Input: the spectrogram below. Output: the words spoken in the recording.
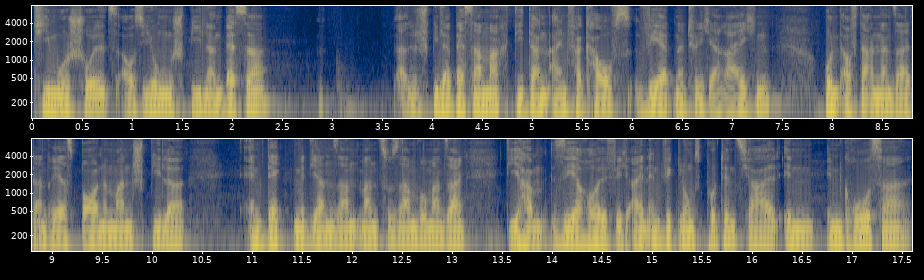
Timo Schulz aus jungen Spielern besser also Spieler besser macht, die dann einen Verkaufswert natürlich erreichen. Und auf der anderen Seite Andreas Bornemann, Spieler entdeckt mit Jan Sandmann zusammen, wo man sagt, die haben sehr häufig ein Entwicklungspotenzial in, in großer,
